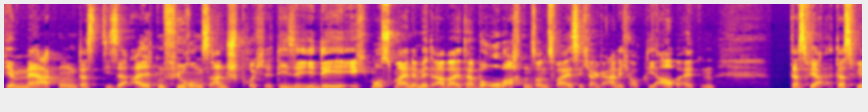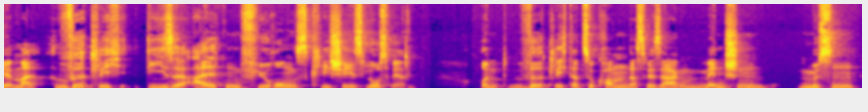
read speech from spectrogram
wir merken, dass diese alten Führungsansprüche, diese Idee, ich muss meine Mitarbeiter beobachten, sonst weiß ich ja gar nicht, ob die arbeiten, dass wir, dass wir mal wirklich diese alten Führungsklischees loswerden und wirklich dazu kommen, dass wir sagen, Menschen müssen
